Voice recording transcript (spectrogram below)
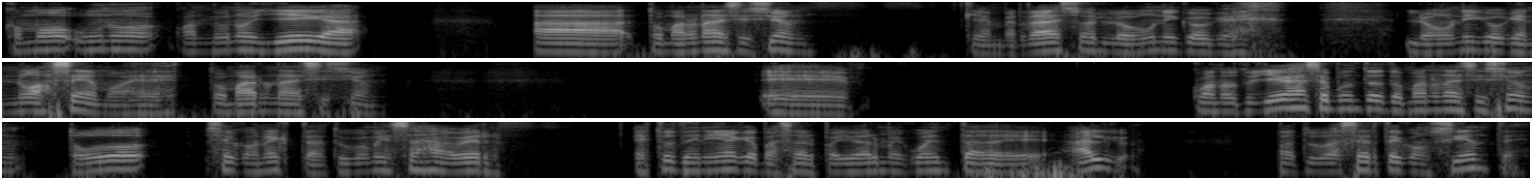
cómo uno, cuando uno llega a tomar una decisión, que en verdad eso es lo único que, lo único que no hacemos, es tomar una decisión. Eh, cuando tú llegas a ese punto de tomar una decisión, todo se conecta. Tú comienzas a ver, esto tenía que pasar para yo darme cuenta de algo, para tú hacerte consciente.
